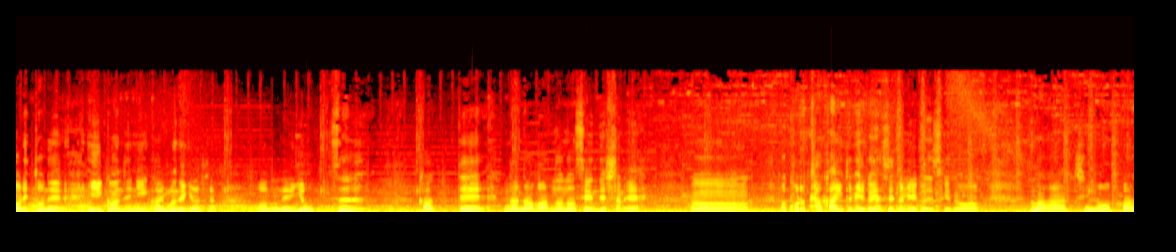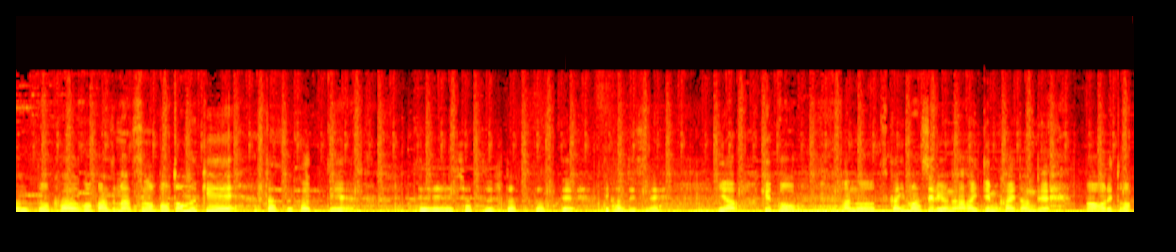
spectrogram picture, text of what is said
割とねいい感じに買い物できましたあのね4つ買って7万7000円でしたね。うんこれ高いと見るか安いと見るかですけど、まあ、チノパンとカーゴパンツ、まあ、そのボトム系2つ買って、で、シャツ2つ買ってって感じですね。いや、結構、あの、使い回せるようなアイテム変えたんで、まあ、割と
